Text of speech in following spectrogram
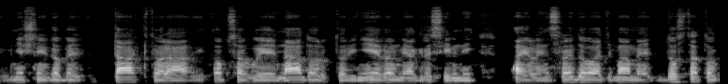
v dnešnej dobe tá, ktorá obsahuje nádor, ktorý nie je veľmi agresívny, aj len sledovať. Máme dostatok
